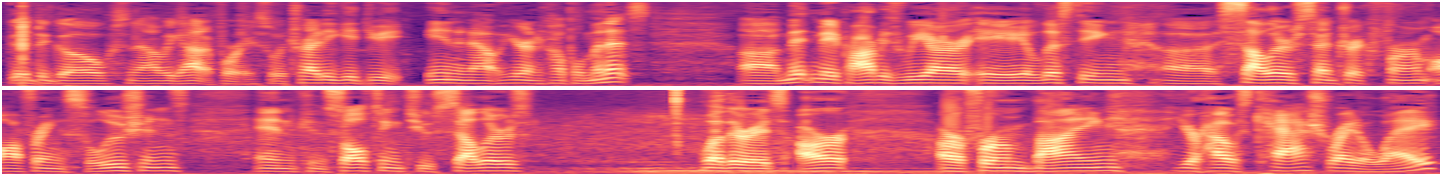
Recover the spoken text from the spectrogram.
good to go. So now we got it for you. So we'll try to get you in and out here in a couple minutes. Uh, Mitten Made Properties, we are a listing uh, seller centric firm offering solutions and consulting to sellers, whether it's our our firm buying your house cash right away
